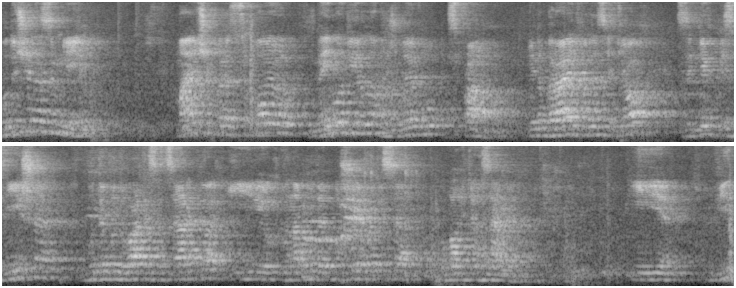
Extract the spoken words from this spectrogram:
будучи на землі, маючи перед собою неймовірно важливу справу. Він обирає 12, з яких пізніше буде будуватися церква, і вона буде поширюватися по багатьох землях. І він,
